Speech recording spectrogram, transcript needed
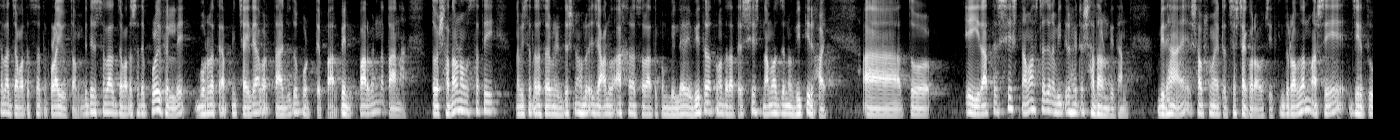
সালাদ জামাতের সাথে পড়াই উত্তম। বিদের সালাদ জামাতের সাথে পড়ে ফেললে ভোররাতে আপনি চাইলে আবার তাহাজুদও পড়তে পারবেন। পারবেন না তা না। তবে সাধারণ অবস্থাতেই নবী সাল্লাহ সাল্লামের নির্দেশনা হলো, এই যে আলু আখরা সালাতে কম বিল্লাহ ভিতরে তোমাদের রাতের শেষ নামাজ যেন ভিতির হয়। তো এই রাতের শেষ নামাজটা যেন ভিতরে হয়, এটা সাধারণ বিধান। বিধায় সবসময় এটা চেষ্টা করা উচিত। কিন্তু রমজান মাসে যেহেতু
